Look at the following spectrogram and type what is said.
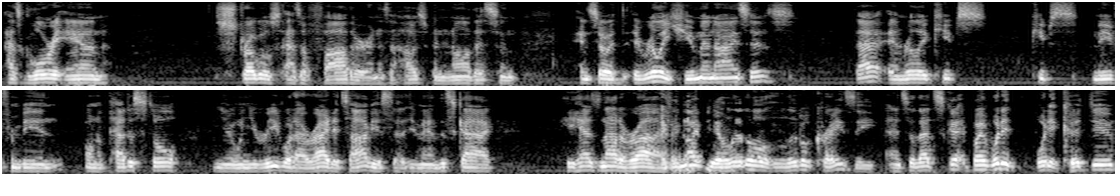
has glory and struggles as a father and as a husband and all this. And and so it, it really humanizes that and really keeps keeps me from being on a pedestal. You know when you read what i write it's obvious that you man this guy he has not arrived. He might be a little little crazy, and so that's good. But what it what it could do,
